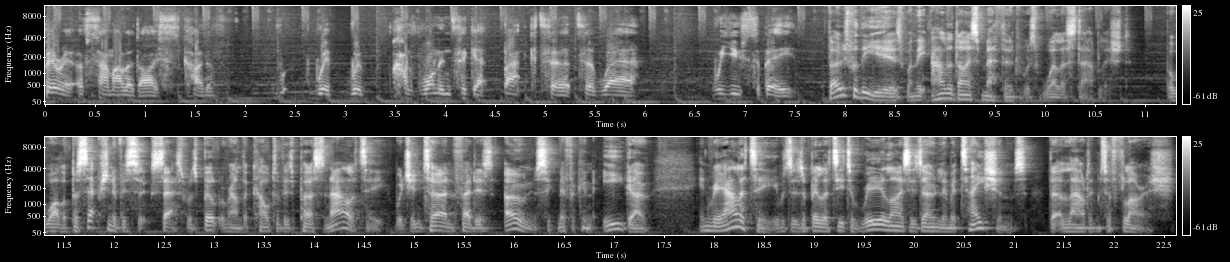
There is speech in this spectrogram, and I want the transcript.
spirit of Sam Allardyce, kind of we're, we're kind of wanting to get back to, to where we used to be. Those were the years when the Allardyce method was well established. But while the perception of his success was built around the cult of his personality, which in turn fed his own significant ego, in reality it was his ability to realise his own limitations that allowed him to flourish.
